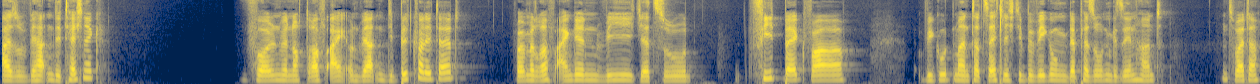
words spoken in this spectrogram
also wir hatten die Technik. Wollen wir noch drauf eingehen? Und wir hatten die Bildqualität. Wollen wir drauf eingehen, wie jetzt so Feedback war, wie gut man tatsächlich die Bewegungen der Person gesehen hat und so weiter?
